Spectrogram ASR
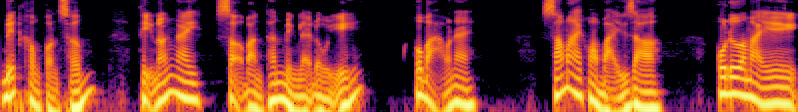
Biết không còn sớm Thị nói ngay sợ bản thân mình lại đổi ý. Cô bảo này Sáng mai khoảng 7 giờ Cô đưa mày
